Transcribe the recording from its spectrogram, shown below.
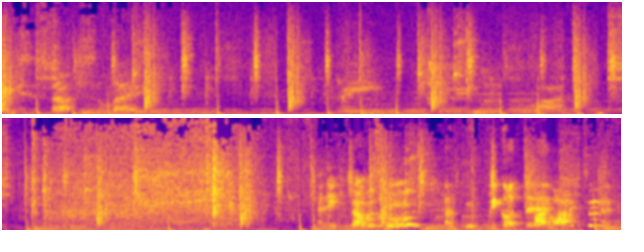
Slay, sister, slay. Three, two, one. That was good. That's good. We got there. I liked it.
